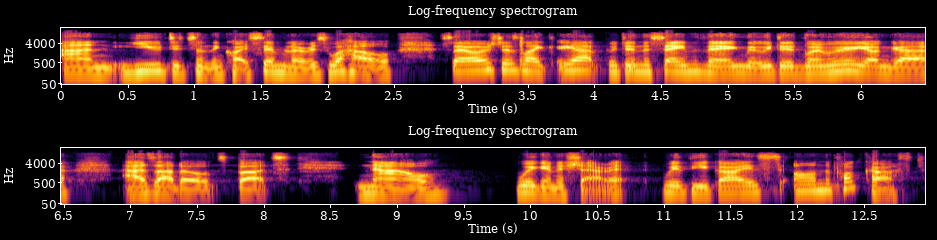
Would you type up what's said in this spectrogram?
And you did something quite similar as well. So I was just like, yeah, we're doing the same thing that we did when we were younger as adults. But now we're going to share it with you guys on the podcast.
